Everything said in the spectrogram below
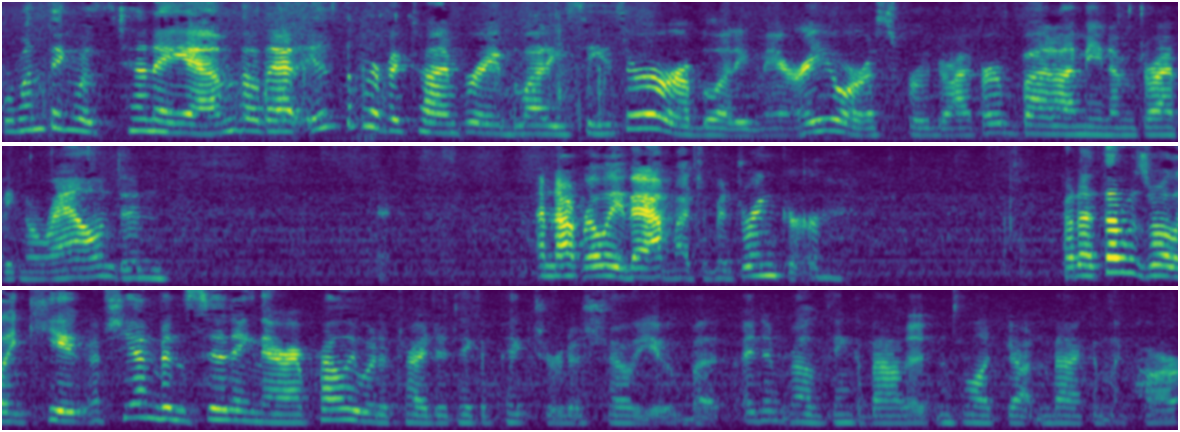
For one thing, was 10 a.m., though that is the perfect time for a Bloody Caesar or a Bloody Mary or a screwdriver. But I mean, I'm driving around and I'm not really that much of a drinker. But I thought it was really cute. If she hadn't been sitting there, I probably would have tried to take a picture to show you, but I didn't really think about it until I'd gotten back in the car.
